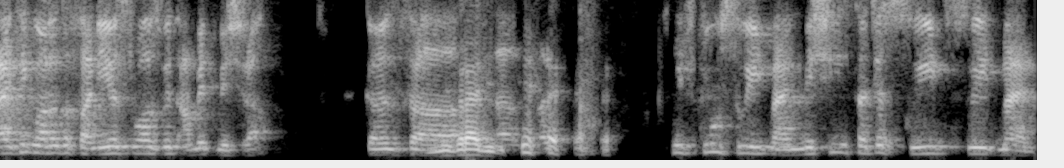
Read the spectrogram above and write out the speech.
I think one of the funniest was with Amit Mishra because uh, Misraji. uh, he's too sweet, man. Mishi is such a sweet, sweet man,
